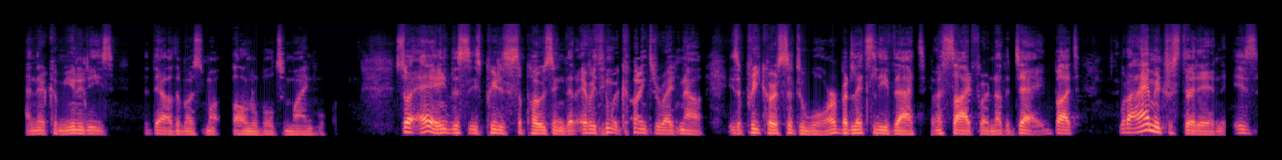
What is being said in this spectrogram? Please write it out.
and their communities that they are the most vulnerable to mind war. So, A, this is presupposing that everything we're going through right now is a precursor to war, but let's leave that aside for another day. But what I am interested in is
